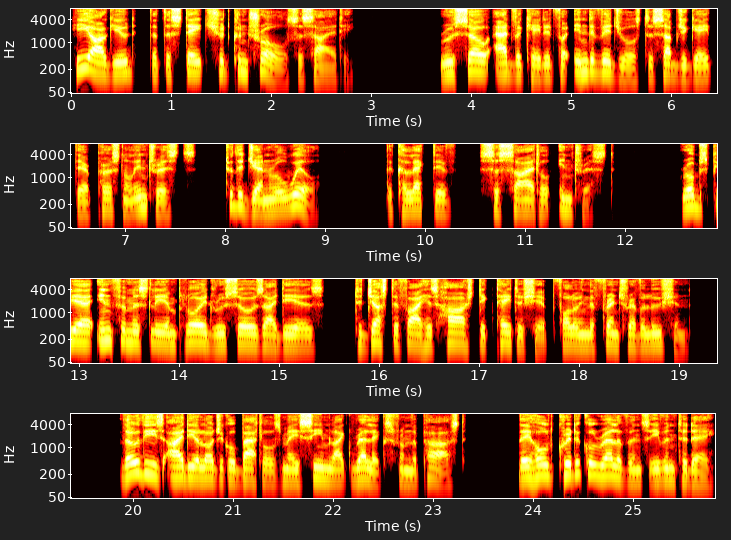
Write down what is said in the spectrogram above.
he argued that the state should control society. Rousseau advocated for individuals to subjugate their personal interests to the general will, the collective societal interest. Robespierre infamously employed Rousseau's ideas to justify his harsh dictatorship following the French Revolution. Though these ideological battles may seem like relics from the past, they hold critical relevance even today.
